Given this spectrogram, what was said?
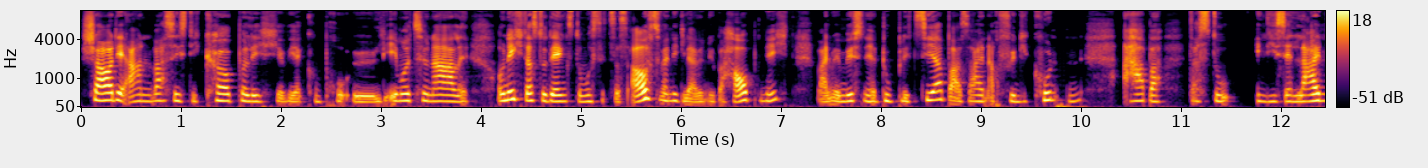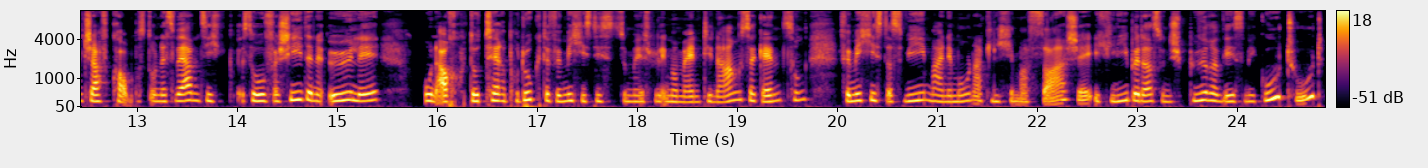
Schau dir an, was ist die körperliche Wirkung pro Öl, die emotionale. Und nicht, dass du denkst, du musst jetzt das auswendig lernen, überhaupt nicht, weil wir müssen ja duplizierbar sein, auch für die Kunden, aber dass du in diese Leidenschaft kommst. Und es werden sich so verschiedene Öle und auch doTERRA Produkte, für mich ist das zum Beispiel im Moment die Nahrungsergänzung. Für mich ist das wie meine monatliche Massage. Ich liebe das und spüre, wie es mir gut tut.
